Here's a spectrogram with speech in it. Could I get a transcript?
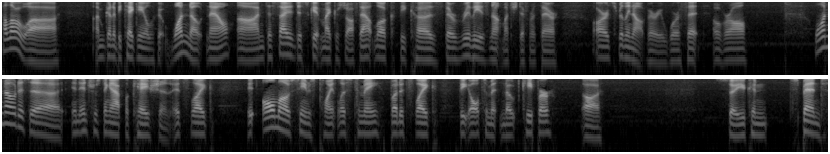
Hello, uh, I'm going to be taking a look at OneNote now. Uh, I'm decided to skip Microsoft Outlook because there really is not much different there, or it's really not very worth it overall. OneNote is a an interesting application. It's like it almost seems pointless to me, but it's like the ultimate note keeper. Uh, so you can spend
